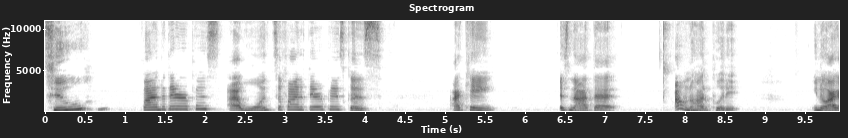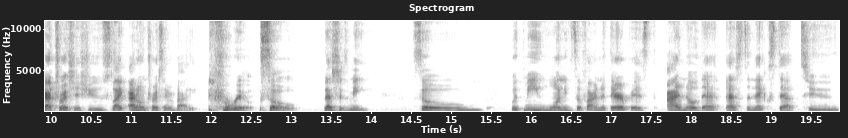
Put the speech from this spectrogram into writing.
to find a therapist. I want to find a therapist because I can't it's not that I don't know how to put it. You know, I got trust issues. Like I don't trust everybody for real. So that's just me. So with me wanting to find a therapist, I know that that's the next step to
